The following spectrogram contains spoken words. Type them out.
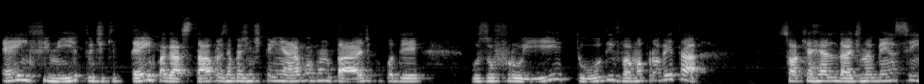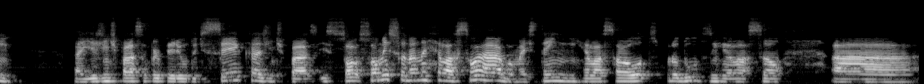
é infinito, de que tem para gastar. Por exemplo, a gente tem água à vontade para poder usufruir tudo e vamos aproveitar. Só que a realidade não é bem assim. Aí a gente passa por período de seca, a gente passa, e só, só mencionando em relação à água, mas tem em relação a outros produtos, em relação a,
